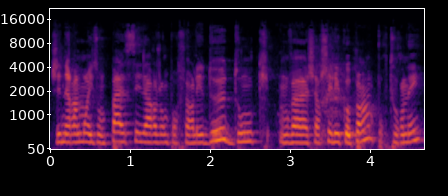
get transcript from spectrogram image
Généralement, ils n'ont pas assez d'argent pour faire les deux, donc on va chercher les copains pour tourner.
